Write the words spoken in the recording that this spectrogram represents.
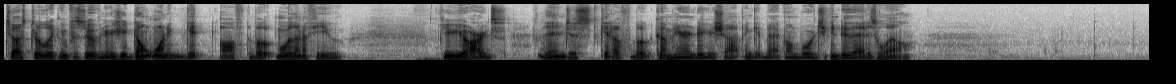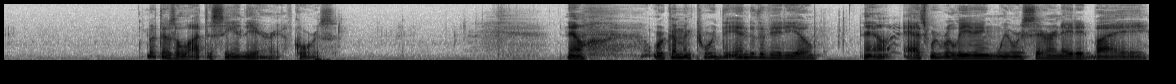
just are looking for souvenirs, you don't want to get off the boat more than a few few yards, then just get off the boat, come here and do your shopping, get back on board. You can do that as well. But there's a lot to see in the area, of course. Now, we're coming toward the end of the video. Now, as we were leaving, we were serenaded by a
